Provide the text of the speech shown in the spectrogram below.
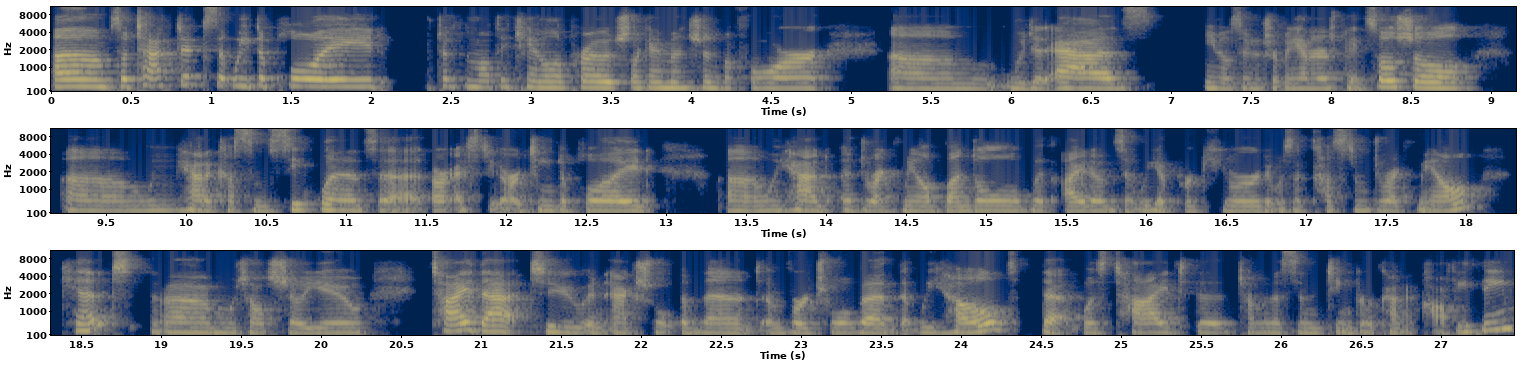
Um, so tactics that we deployed, took the multi-channel approach, like I mentioned before. Um, we did ads, email signature banners, paid social, um, we had a custom sequence that our SDR team deployed. Uh, we had a direct mail bundle with items that we had procured. It was a custom direct mail kit, um, which I'll show you. Tied that to an actual event, a virtual event that we held that was tied to the Terminus and Tinker kind of coffee theme.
